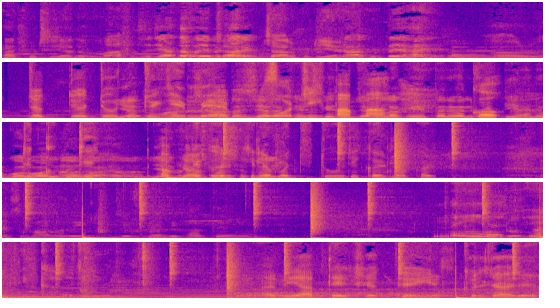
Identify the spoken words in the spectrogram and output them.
पाँच फुट से ज़्यादा होगा। पाँच फुट से ज़्यादा हो चार तारे चार फुट ये चार फुट तो यहाँ है। और यह तो वहाँ ज़्यादा से ज़्यादा खींच के जो जंगला के तरे वाली पट्टी है जो गोल वाली जो हुआ है। ये अपने के घर आसपास से करना पड़ अभी आप देख सकते हैं, ये अंकल जा रहे हैं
